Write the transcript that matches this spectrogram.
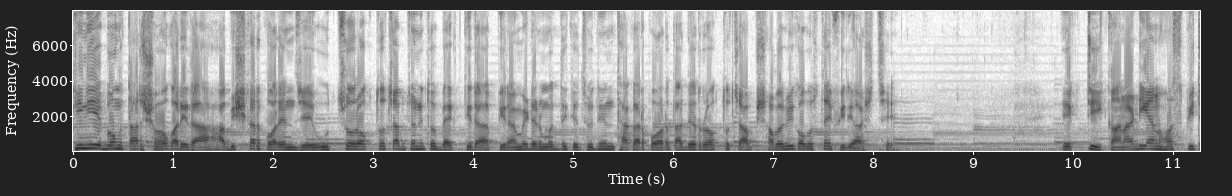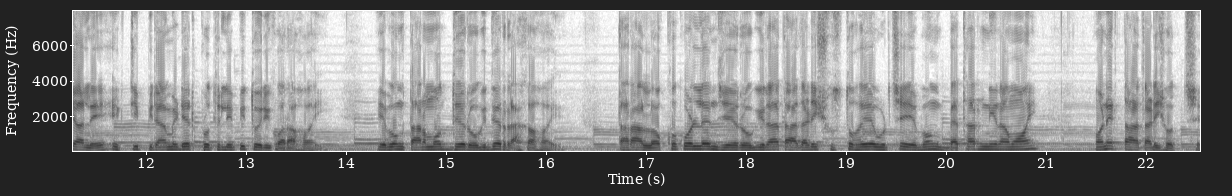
তিনি এবং তার সহকারীরা আবিষ্কার করেন যে উচ্চ রক্তচাপজনিত ব্যক্তিরা পিরামিডের মধ্যে কিছুদিন থাকার পর তাদের রক্তচাপ স্বাভাবিক অবস্থায় ফিরে আসছে। একটি কানাডিয়ান হসপিটালে একটি পিরামিডের প্রতিলিপি তৈরি করা হয় এবং তার মধ্যে রোগীদের রাখা হয়। তারা লক্ষ্য করলেন যে রোগীরা তাড়াতাড়ি সুস্থ হয়ে উঠছে এবং ব্যথার নিরাময় অনেক তাড়াতাড়ি হচ্ছে।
